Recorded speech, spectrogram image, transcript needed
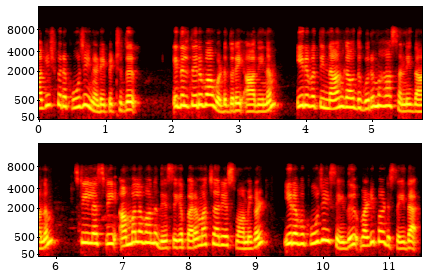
மகேஸ்வர பூஜை நடைபெற்றது. இதில் திருவாவடுதுறை ஆதீனம் இருபத்தி நான்காவது குருமகா சன்னிதானம் ஸ்ரீலஸ்ரீ அம்பலவான தேசிக பரமாச்சாரிய சுவாமிகள் இரவு பூஜை செய்து வழிபாடு செய்தார்.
